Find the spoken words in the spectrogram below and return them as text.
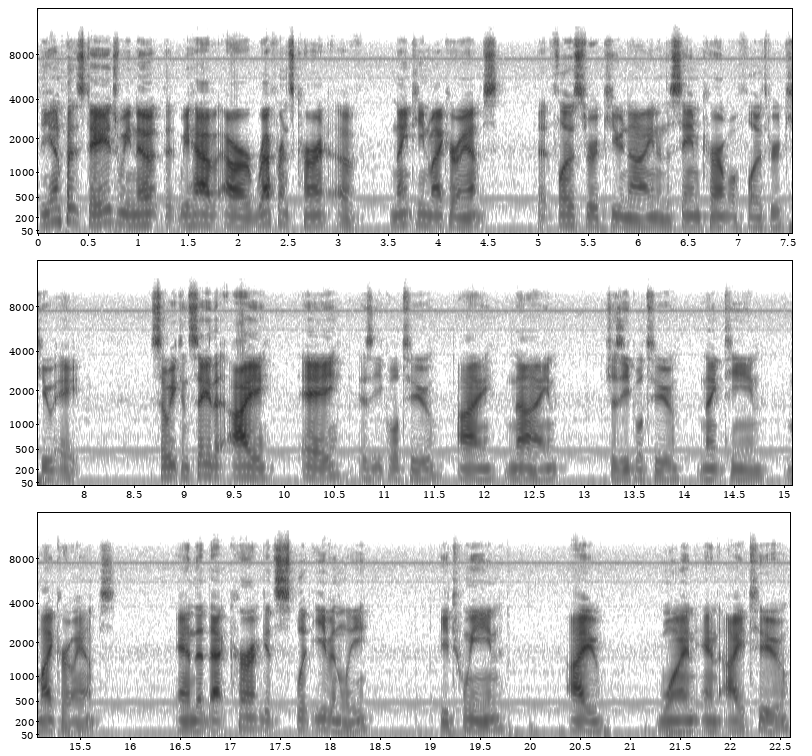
The input stage, we note that we have our reference current of 19 microamps that flows through Q9 and the same current will flow through Q8. So we can say that IA is equal to I9, which is equal to 19 microamps, and that that current gets split evenly between I1 and I2.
